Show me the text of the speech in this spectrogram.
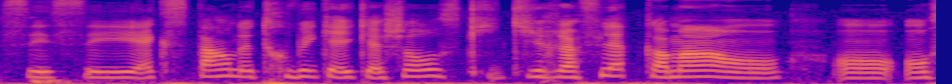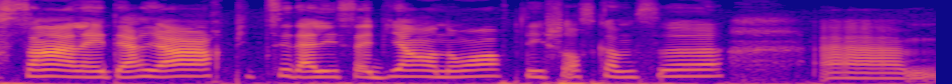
C'est excitant de trouver quelque chose qui, reflète comment on, se sent à l'intérieur, puis tu sais, d'aller s'habiller en noir, puis des choses comme ça. Euh,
